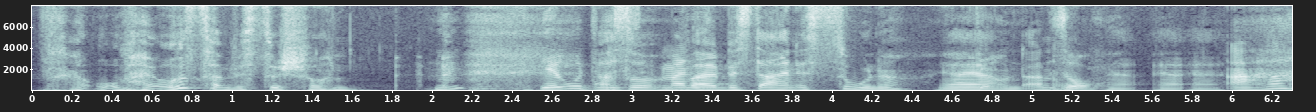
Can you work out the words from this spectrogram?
oh, bei Ostern bist du schon. Ja gut, Achso, man- weil bis dahin ist zu, ne? Ja, ja, und an So. Ja, ja, ja. aha,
